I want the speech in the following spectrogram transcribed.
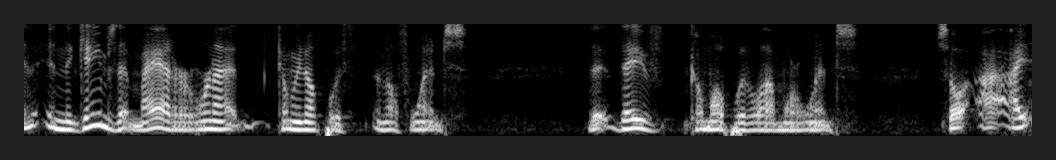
In, in the games that matter, we're not coming up with enough wins. They- They've come up with a lot more wins. So I,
